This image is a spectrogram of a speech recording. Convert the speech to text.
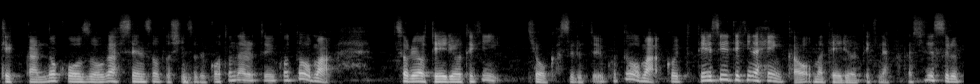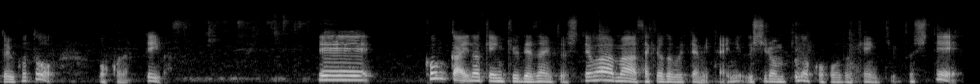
血管の構造が戦争と真相で異なるということを、まあ、それを定量的に評価するということを、まあ、こういった定性的な変化を、まあ、定量的な形でするということを行っています。で、今回の研究デザインとしては、まあ、先ほども言ったみたいに後ろ向きのコホード研究として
